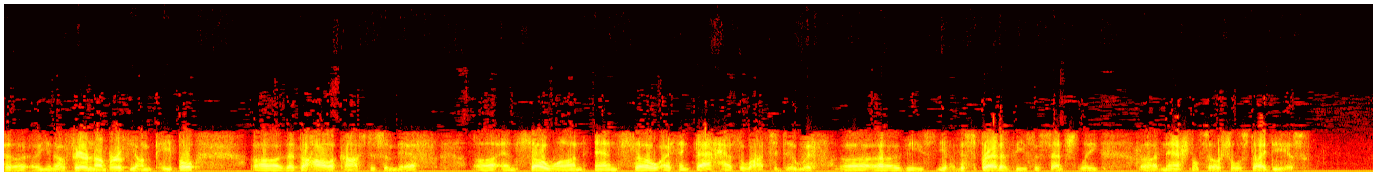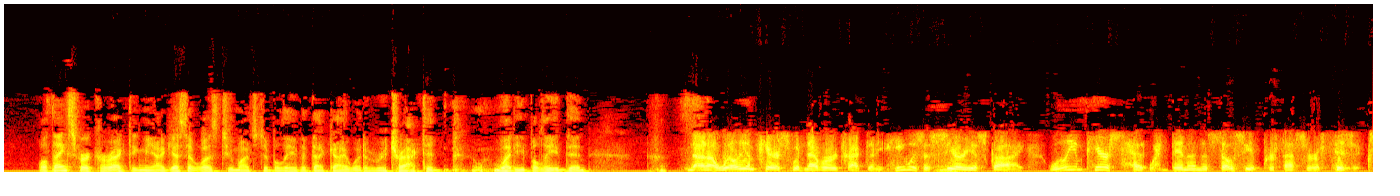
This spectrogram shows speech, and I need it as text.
uh, you know a fair number of young people, uh, that the Holocaust is a myth. Uh, and so on, and so I think that has a lot to do with uh, uh, these, you know, the spread of these essentially uh, National Socialist ideas. Well, thanks for correcting me. I guess it was too much to believe that that guy would have retracted what he believed in. No, no. William Pierce would never retract any. He was a serious guy. William Pierce had, had been an associate professor of physics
